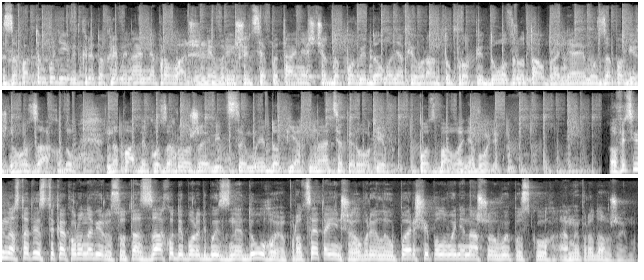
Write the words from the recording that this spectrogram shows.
За фактом події відкрито кримінальне провадження. Вирішується питання щодо повідомлення фігуранту про підозру та обрання йому запобіжного заходу. Нападнику загрожує від 7 до 15 років позбавлення волі. Офіційна статистика коронавірусу та заходи боротьби з недугою. Про це та інше говорили у першій половині нашого випуску. А ми продовжуємо.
